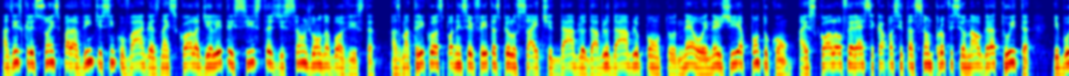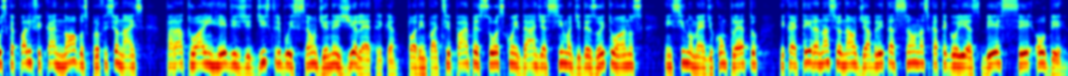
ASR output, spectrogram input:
as inscrições para 25 vagas na Escola de Eletricistas de São João da Boa Vista. As matrículas podem ser feitas pelo site www.neoenergia.com. A escola oferece capacitação profissional gratuita e busca qualificar novos profissionais para atuar em redes de distribuição de energia elétrica. Podem participar pessoas com idade acima de 18 anos, ensino médio completo e Carteira Nacional de Habilitação nas categorias B, C ou D.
